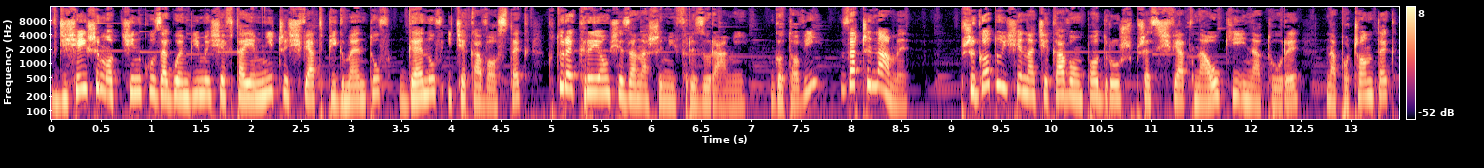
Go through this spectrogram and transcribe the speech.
W dzisiejszym odcinku zagłębimy się w tajemniczy świat pigmentów, genów i ciekawostek, które kryją się za naszymi fryzurami. Gotowi? Zaczynamy! Przygotuj się na ciekawą podróż przez świat nauki i natury. Na początek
